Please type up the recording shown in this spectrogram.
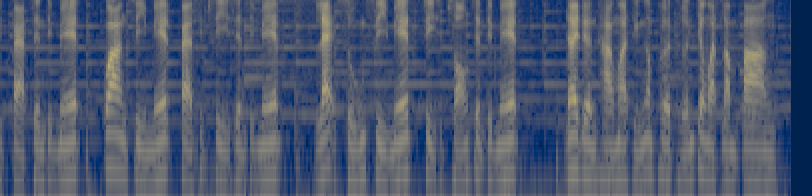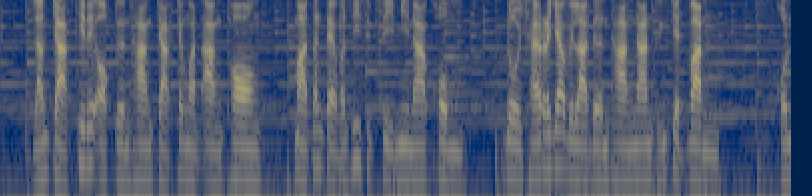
48 เซนติเมตร กว้าง 4 เมตร 84 เซนติเมตร และสูง 4 เมตร 42 เซนติเมตร ได้เดินทางมาถึงอำเภอเถินจังหวัดลำปาง หลังจากที่ได้ออกเดินทางจากจังหวัดอ่างทอง มาตั้งแต่วันที่ 14 มีนาคม โดยใช้ระยะเวลาเดินทางนานถึง 7 วัน ขน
